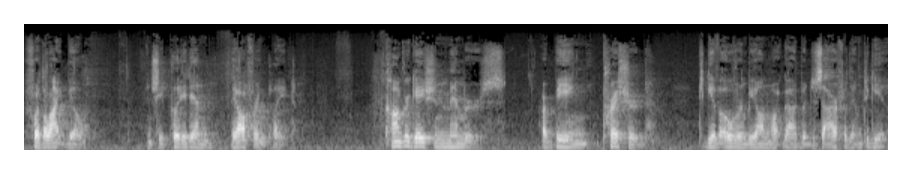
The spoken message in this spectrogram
for the light bill and she put it in the offering plate. Congregation members are being pressured to give over and beyond what God would desire for them to give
